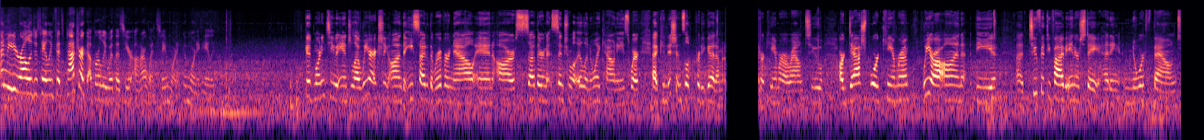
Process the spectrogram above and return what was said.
and meteorologist Haley Fitzpatrick up early with us here on our Wednesday morning. Good morning, Haley. Good morning to you, Angela. We are actually on the east side of the river now in our southern central Illinois counties where uh, conditions look pretty good. I'm going to our camera around to our dashboard camera. We are on the uh, 255 interstate heading northbound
